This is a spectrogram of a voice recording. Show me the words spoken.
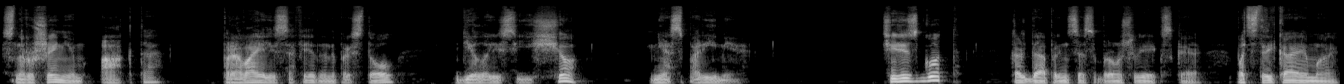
С нарушением акта права Елисафеты на престол делались еще неоспоримее. Через год, когда принцесса Брауншвейгская, подстрекаемая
